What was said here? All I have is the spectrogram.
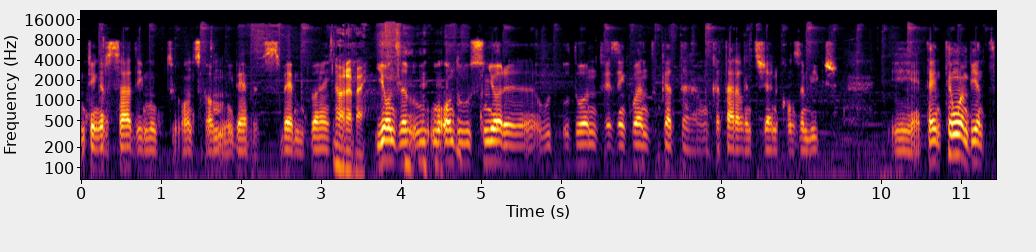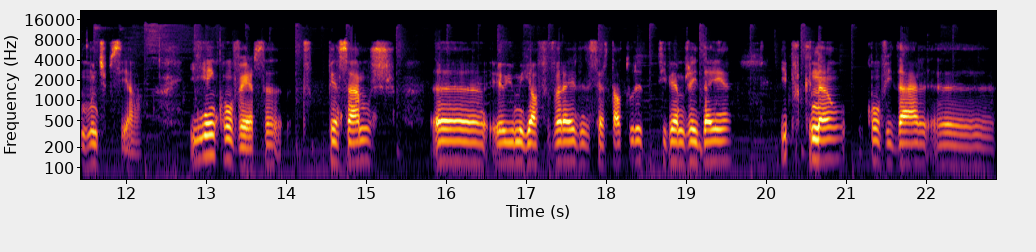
muito engraçado e muito, onde se come e bebe, se bebe muito bem. Ora bem. E onde, onde o senhor, o, o dono, de vez em quando canta um cantar alentejano com os amigos. E tem, tem um ambiente muito especial. E em conversa pensámos, uh, eu e o Miguel Fevereiro, a certa altura, tivemos a ideia, e por que não convidar uh,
